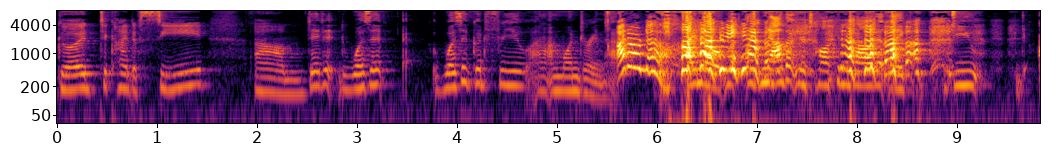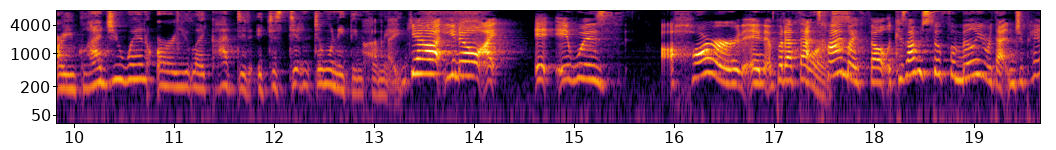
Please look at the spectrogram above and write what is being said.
good to kind of see. Um Did it? Was it? Was it good for you? I'm wondering that. I don't know. I know. I mean, but, like, now that you're talking about it, like, do you? Are you glad you went, or are you like, God, did it just didn't do anything for me? yeah, you know, I it, it was hard hard. And but at that time, I felt because I was so familiar with that. In Japan,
